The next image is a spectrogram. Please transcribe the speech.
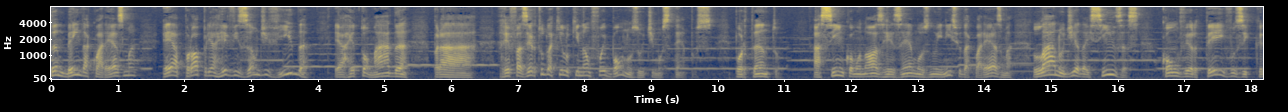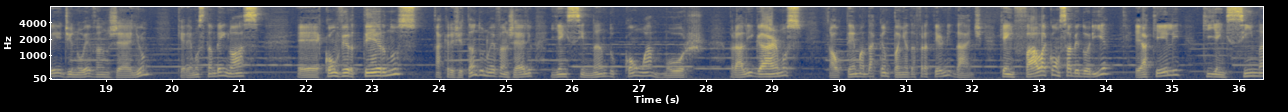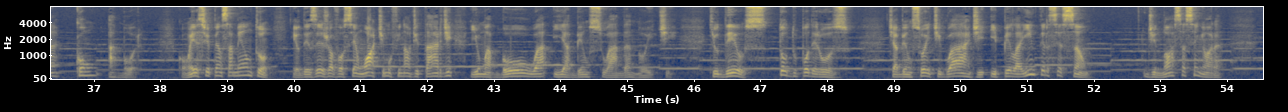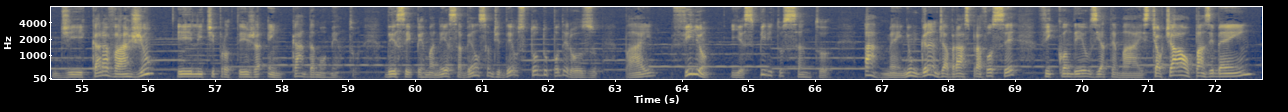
também da Quaresma é a própria revisão de vida, é a retomada para refazer tudo aquilo que não foi bom nos últimos tempos. Portanto, assim como nós rezemos no início da quaresma, lá no dia das cinzas, convertei-vos e crede no Evangelho, queremos também nós é, converter-nos acreditando no Evangelho e ensinando com amor, para ligarmos ao tema da campanha da fraternidade. Quem fala com sabedoria é aquele que ensina com amor. Com este pensamento, eu desejo a você um ótimo final de tarde e uma boa e abençoada noite. Que o Deus Todo-Poderoso te abençoe e te guarde e pela intercessão de Nossa Senhora de Caravaggio, ele te proteja em cada momento. Desça e permaneça a bênção de Deus Todo-Poderoso, Pai, Filho e Espírito Santo. Amém. Um grande abraço para você. Fique com Deus e até mais. Tchau, tchau. Paz e bem.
